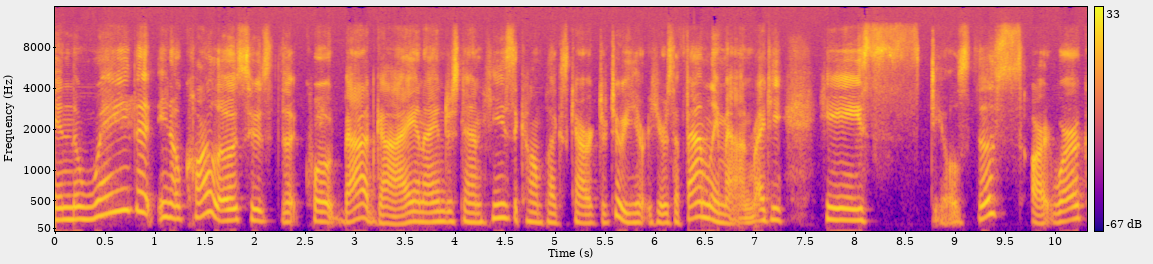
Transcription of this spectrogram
in the way that you know Carlos, who's the quote bad guy, and I understand he's a complex character too. He, here's a family man, right? He he steals this artwork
